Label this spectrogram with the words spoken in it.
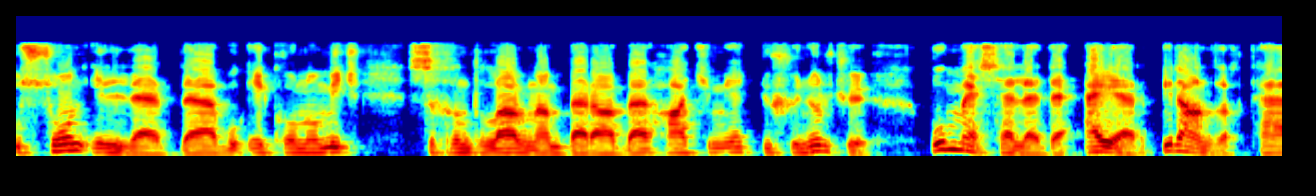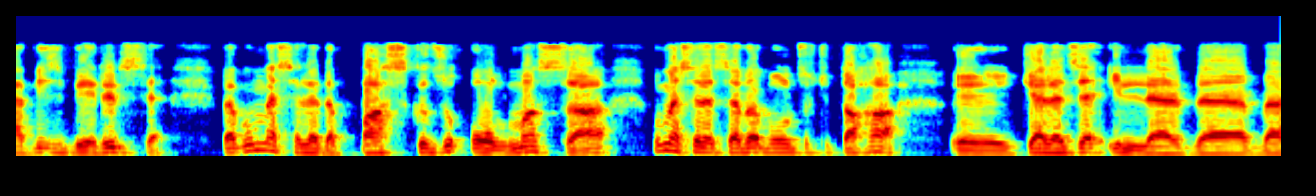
bu son illərdə bu ekonomik sıxıntılarla bərabər hakimiyyət düşünür ki, bu məsələdə əgər bir ancaq təviz verirsə və bu məsələdə basqıcı olmazsa, bu məsələ səbəb olacaq ki, daha e, gələcək illərdə və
